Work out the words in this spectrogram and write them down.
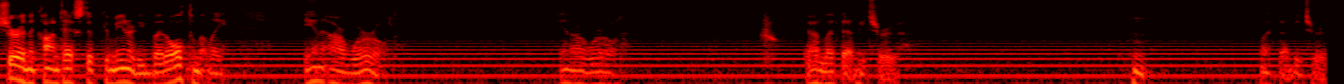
sure in the context of community, but ultimately in our world. In our world. God, let that be true. Hmm. Let that be true.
